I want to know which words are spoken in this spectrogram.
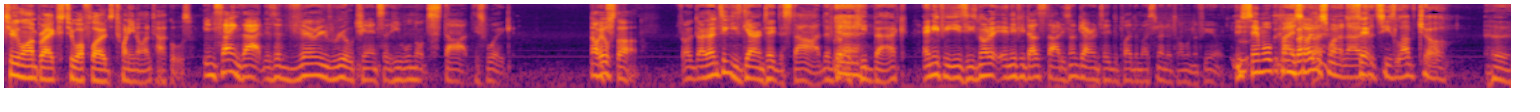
two line breaks, two offloads, 29 tackles. in saying that, there's a very real chance that he will not start this week. No, he'll start. I, I don't think he's guaranteed to start. They've got Yeah. the kid back. And if he is, he's not. And if he does start, he's not guaranteed to play the most amount of time on the field. Is Sam Walker coming Mate, back? so I though? just want to know Sep- if it's his love child. Who?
